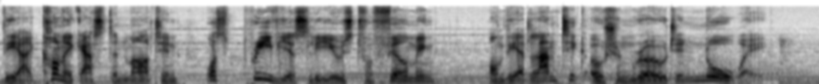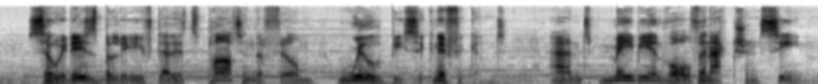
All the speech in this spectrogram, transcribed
the iconic Aston Martin was previously used for filming on the Atlantic Ocean Road in Norway, so it is believed that its part in the film will be significant and maybe involve an action scene.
